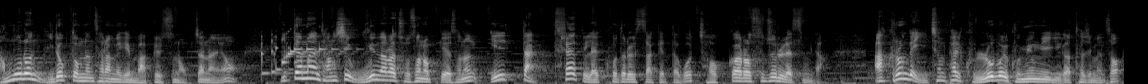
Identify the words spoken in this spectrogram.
아무런 이력도 없는 사람에게 맡길 수는 없잖아요. 이 때문에 당시 우리나라 조선업계에서는 일단 트랙 레코드를 쌓겠다고 저가로 수주를 냈습니다. 아 그런데 2008 글로벌 금융위기가 터지면서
